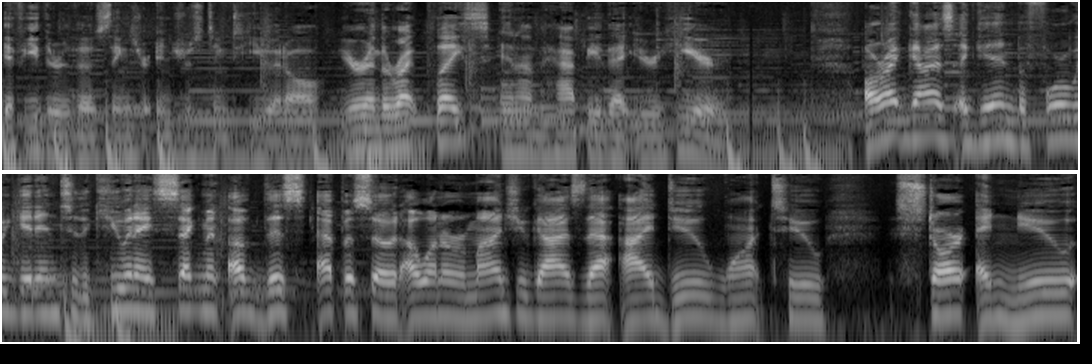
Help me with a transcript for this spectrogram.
if either of those things are interesting to you at all, you're in the right place and I'm happy that you're here. All right, guys, again, before we get into the Q&A segment of this episode, I want to remind you guys that I do want to start a new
